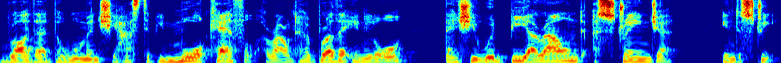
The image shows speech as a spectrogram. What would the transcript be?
Rather, the woman, she has to be more careful around her brother in law than she would be around a stranger in the street.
